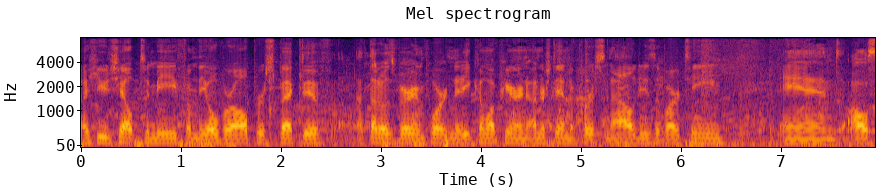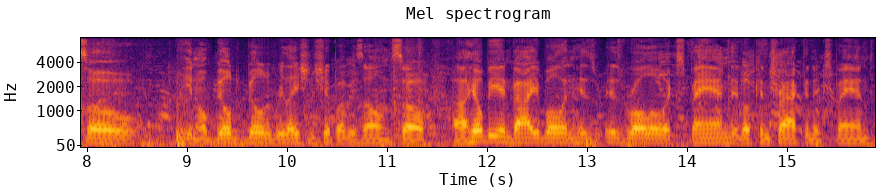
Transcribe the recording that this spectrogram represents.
a, huge help to me from the overall perspective. I thought it was very important that he come up here and understand the personalities of our team, and also, you know, build build a relationship of his own. So uh, he'll be invaluable, and his his role will expand. It'll contract and expand.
